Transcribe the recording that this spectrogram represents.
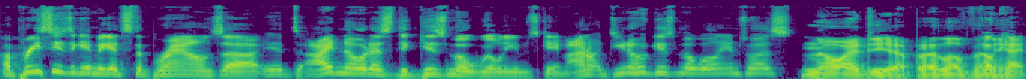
a preseason game against the Browns, uh, it's, I know it as the Gizmo Williams game. I don't. Do you know who Gizmo Williams was? No idea, but I love the name. Okay,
